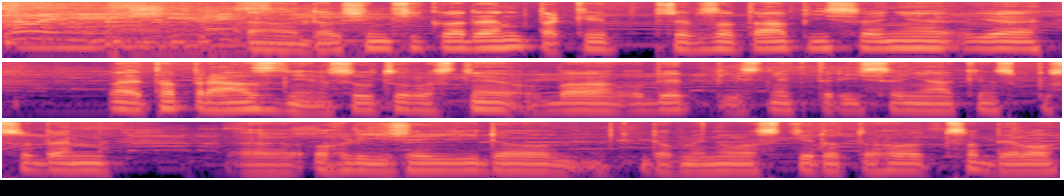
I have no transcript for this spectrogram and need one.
zelenější Dalším příkladem, taky převzatá píseň, je Léta prázdnin. Jsou to vlastně oba, obě písně, které se nějakým způsobem ohlížejí do, do minulosti, do toho, co bylo.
